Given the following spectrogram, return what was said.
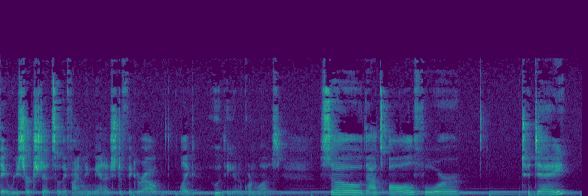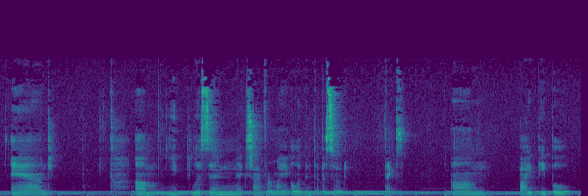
they researched it, so they finally managed to figure out like who the unicorn was. So that's all for today, and um, listen next time for my 11th episode. Thanks. Um, bye, people.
